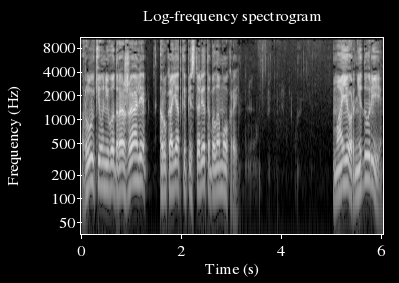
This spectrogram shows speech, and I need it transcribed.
Руки у него дрожали, рукоятка пистолета была мокрой. «Майор, не дури!»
